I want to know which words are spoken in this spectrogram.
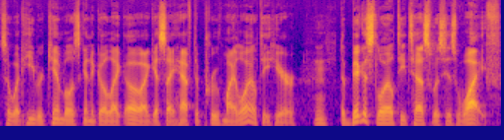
so what Heber Kimball is going to go like, "Oh, I guess I have to prove my loyalty here." Hmm. The biggest loyalty test was his wife.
